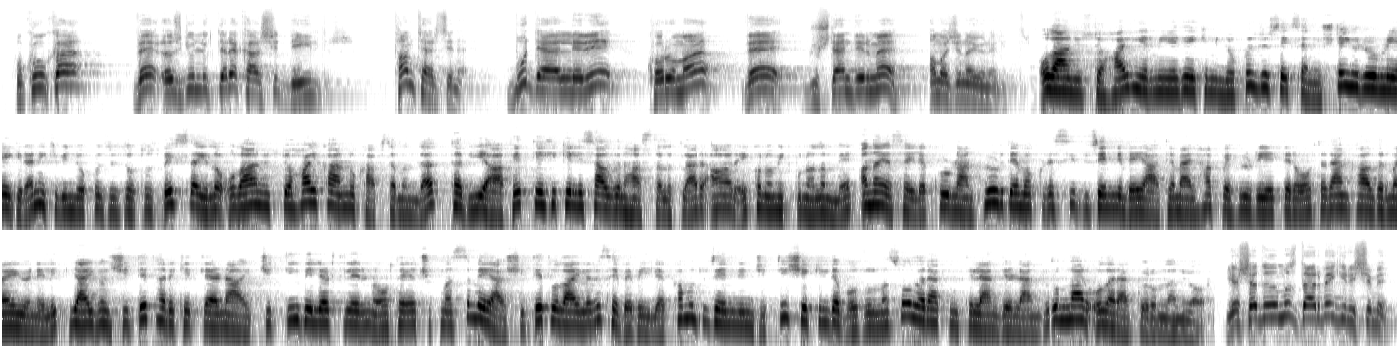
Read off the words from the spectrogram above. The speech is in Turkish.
hukuka ve özgürlüklere karşı değildir. Tam tersine bu değerleri koruma ve güçlendirme amacına yöneliktir. Olağanüstü hal 27 Ekim 1983'te yürürlüğe giren 2935 sayılı olağanüstü hal kanunu kapsamında tabii afet, tehlikeli salgın hastalıklar, ağır ekonomik bunalım ve anayasayla kurulan hür demokrasi düzenini veya temel hak ve hürriyetleri ortadan kaldırmaya yönelik yaygın şiddet hareketlerine ait ciddi belirtilerin ortaya çıkması veya şiddet olayları sebebiyle kamu düzeninin ciddi şekilde bozulması olarak nitelendirilen durumlar olarak yorumlanıyor. Yaşadığımız darbe girişimi.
